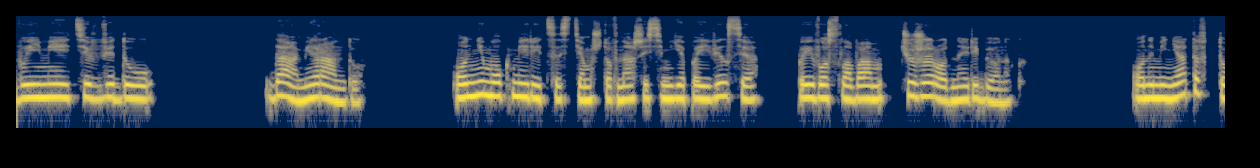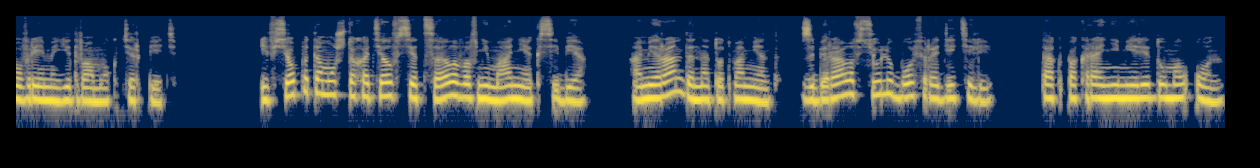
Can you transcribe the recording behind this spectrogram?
Вы имеете в виду... Да, Миранду. Он не мог мириться с тем, что в нашей семье появился, по его словам, чужеродный ребенок. Он и меня-то в то время едва мог терпеть. И все потому, что хотел всецелого внимания к себе. А Миранда на тот момент забирала всю любовь родителей. Так, по крайней мере, думал он.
